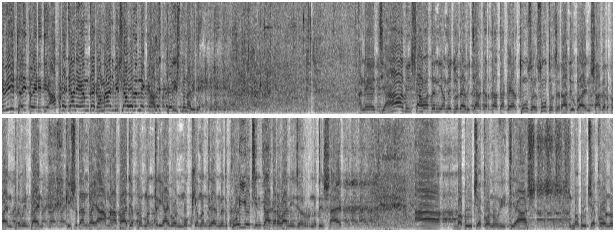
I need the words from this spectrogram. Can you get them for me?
એવી થઈ પડી હતી, આપણે જાણે એમ થાય કે હમણાં જ વિશાવદર ને કાલે જ પેરિસ બનાવી દે. અને જ્યાં વિસાવદરની અમે બધા વિચાર કરતા હતા કે યાર શું છે, શું થશે? રાજુભાઈ સાગરભાઈ પ્રવીણભાઈ કિશુદાનભાઈ હમણાં ભાજપનો મંત્રી આવ્યો મુખ્યમંત્રી. કોઈએ ચિંતા કરવાની જરૂર નથી સાહેબ. આ બબુચકોનો ઇતિહાસ, બબુચકોનો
